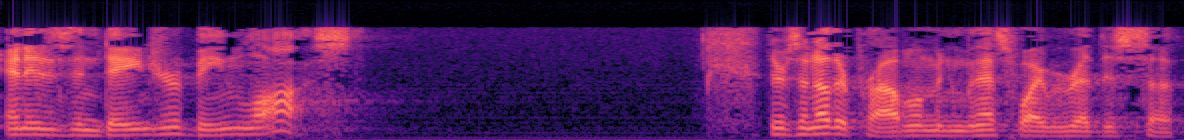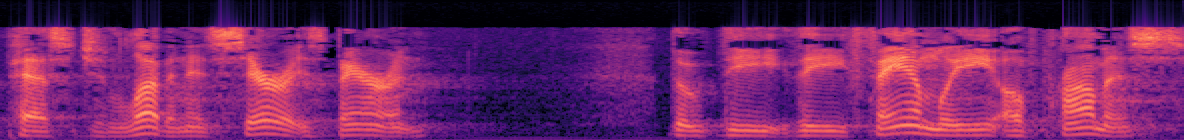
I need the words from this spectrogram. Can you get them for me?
And it is in danger of being lost. There's another problem, and that's why we read this uh, passage in 11, is Sarah is barren. The, the, the family of promise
